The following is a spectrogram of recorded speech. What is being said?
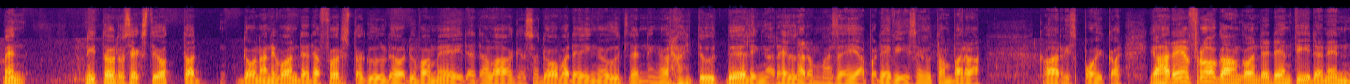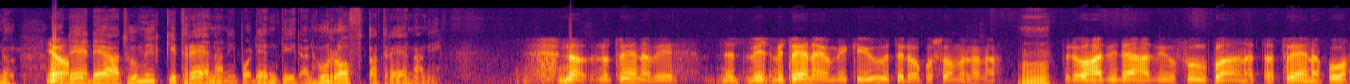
Men 1968 då när ni vann det där första guldet och du var med i det där laget så då var det inga utlänningar och inte utbölingar heller om man säger på det viset utan bara Karis pojkar. Jag har en fråga angående den tiden ännu. Ja. Och det, det är att hur mycket tränar ni på den tiden? Hur ofta tränar ni? Nu, nu tränar vi, vi, vi tränar ju mycket ute då på somrarna. Mm. För då hade vi, där hade vi ju full plan att, att träna på.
